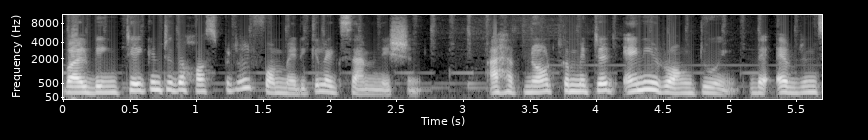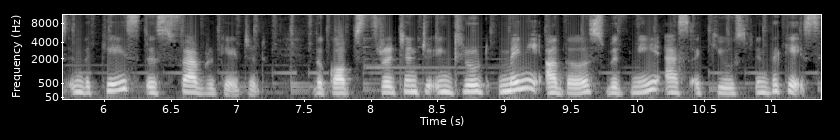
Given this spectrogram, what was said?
while being taken to the hospital for medical examination. I have not committed any wrongdoing. The evidence in the case is fabricated. The cops threatened to include many others with me as accused in the case,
